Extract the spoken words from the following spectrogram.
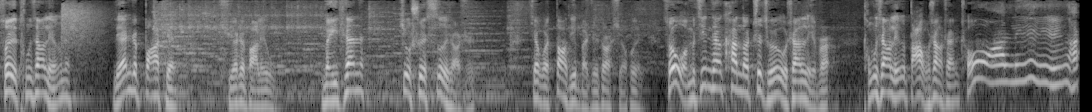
所以佟湘灵呢，连着八天学这芭蕾舞，每天呢就睡四个小时，结果到底把这段学会了。所以我们今天看到《智取威虎山》里边。佟湘灵打虎上山，穿林海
